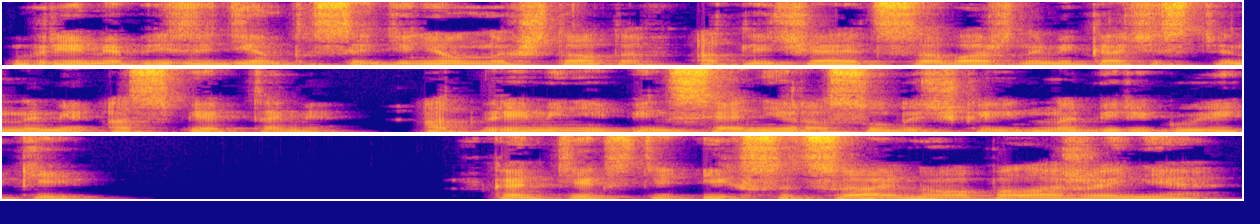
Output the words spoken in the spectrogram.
Время президента Соединенных Штатов отличается важными качественными аспектами от времени пенсионера с удочкой на берегу реки. В контексте их социального положения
